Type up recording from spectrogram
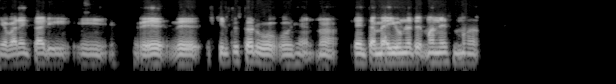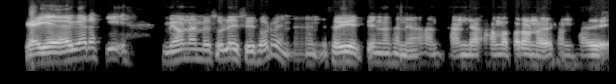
ég var reyndar í, í, við, við skildustörf og, og hérna, reyndar með United manni sem að, já, ég er ekki mjánað með svo leiðs við Þorfinn, en þau er byrjað þannig að hann, hann, hann var bara ánaður, hann hafði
